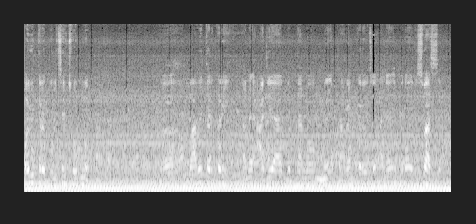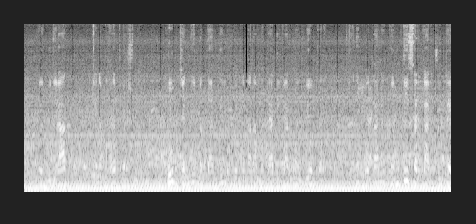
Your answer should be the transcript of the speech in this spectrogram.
પવિત્ર તુલસી છોડનો વાવેતર કરી અને આજે આ મતદાનનો મેં પ્રારંભ કર્યો છે અને મને વિશ્વાસ છે કે ગુજરાત અને ભારત વર્ષમાં ખૂબ જંગી મતદાનથી લોકો પોતાના મતાધિકારનો ઉપયોગ કરે. પોતાની ગમતી સરકાર ચૂંટે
